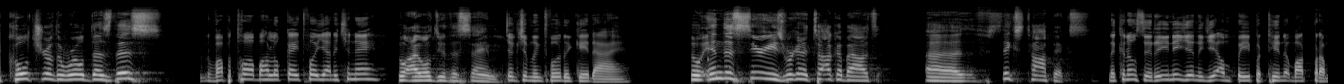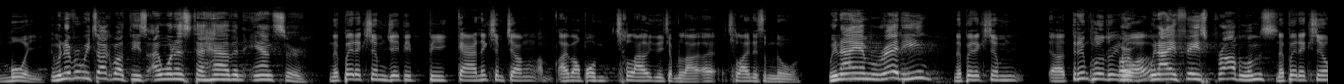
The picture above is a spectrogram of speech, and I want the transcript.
The culture of the world does this, វប្បធម៌របស់លោកីធ្វើយ៉ាងដូចនេះ so I will do the same. អញ្ចឹងខ្ញុំនឹងធ្វើដូចគេដែរ So in this series, we're going to talk about uh, six topics. នៅក្នុងស៊េរីនេះយើងនិយាយអំពីប្រធានបទ6 And whenever we talk about these, I want us to have an answer. នៅពេលដែលខ្ញុំនិយាយពីពីការនេះខ្ញុំចង់ឲ្យបងប្អូនឆ្លើយនៅចម្លើយអឺឆ្លើយនៅសំណួរ When I am ready, នៅពេលដែលខ្ញុំអឺត្រៀមខ្លួនរួចរាល់ or when I face problems, នៅពេលដែលខ្ញុំ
